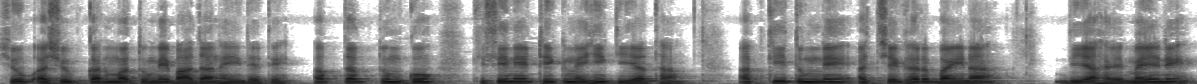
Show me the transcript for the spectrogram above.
शुभ अशुभ कर्म तुम्हें बाधा नहीं देते। अब तक तुमको किसी ने ठीक नहीं किया था। अब कि तुमने अच्छे घर बैना दिया है। मैंने,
